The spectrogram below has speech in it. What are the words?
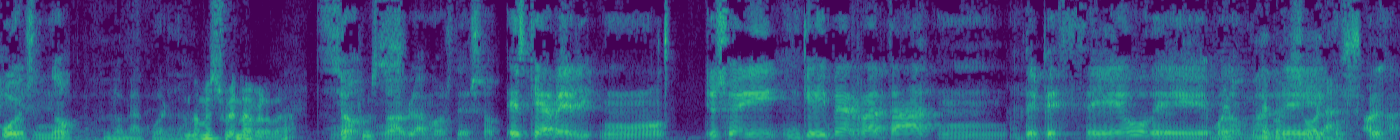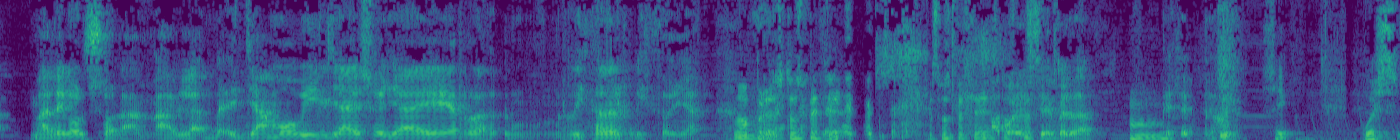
Pues no, No me acuerdo. No me suena, ¿verdad? No, pues- no hablamos de eso. Es que, a ver, mm, Yo soy gamer rata mm, de PC o de. Bueno, De- más de de, consola. Más de consola. Habla- ya móvil, ya eso ya es riza del rizo ya. No, pero esto es PC. Esto es PC. Ah, pues es sí, es verdad. Mm. PC, PC. Sí. Pues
